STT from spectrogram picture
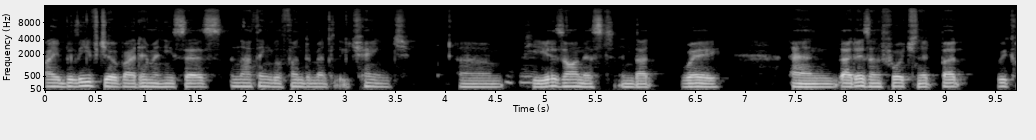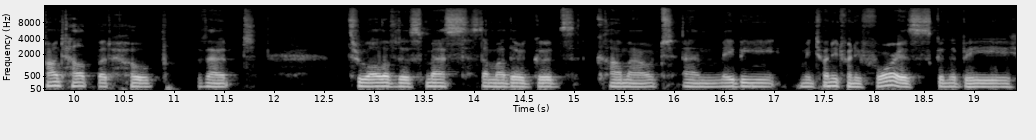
I believe Joe Biden when he says nothing will fundamentally change. Um, mm-hmm. He is honest in that way, and that is unfortunate, but we can't help but hope that through all of this mess, some other goods come out, and maybe, I mean, 2024 is going to be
